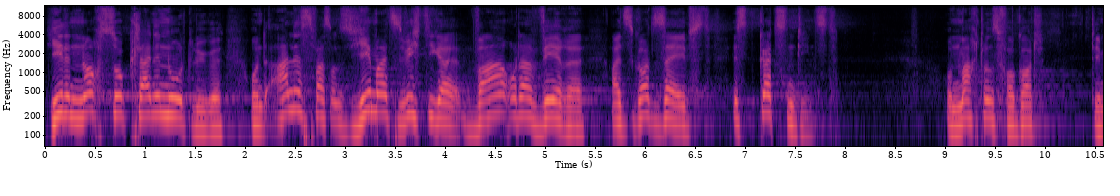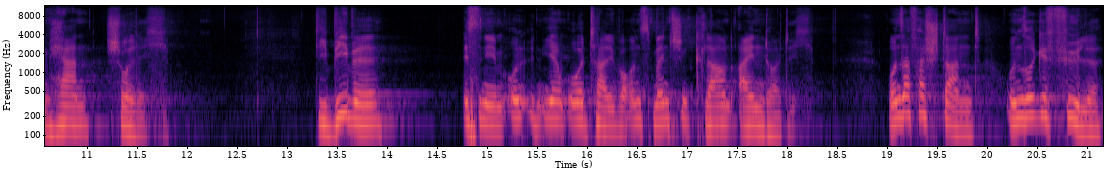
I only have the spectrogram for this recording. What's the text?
Jede noch so kleine Notlüge und alles, was uns jemals wichtiger war oder wäre als Gott selbst, ist Götzendienst und macht uns vor Gott, dem Herrn, schuldig. Die Bibel ist in ihrem, in ihrem Urteil über uns Menschen klar und eindeutig. Unser Verstand, unsere Gefühle,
